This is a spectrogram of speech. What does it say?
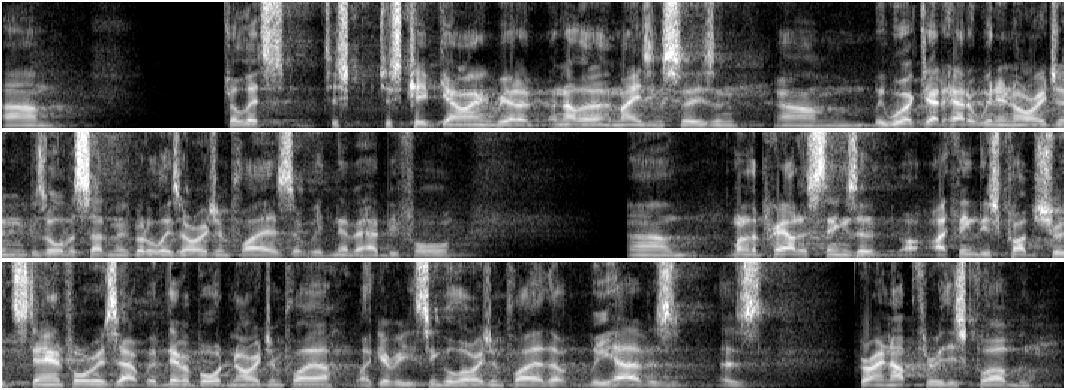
Um, so let's just just keep going. We had a, another amazing season. Um, we worked out how to win in Origin because all of a sudden we've got all these Origin players that we'd never had before. Um, one of the proudest things that I think this club should stand for is that we've never bought an Origin player. Like every single Origin player that we have has, has grown up through this club. And,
